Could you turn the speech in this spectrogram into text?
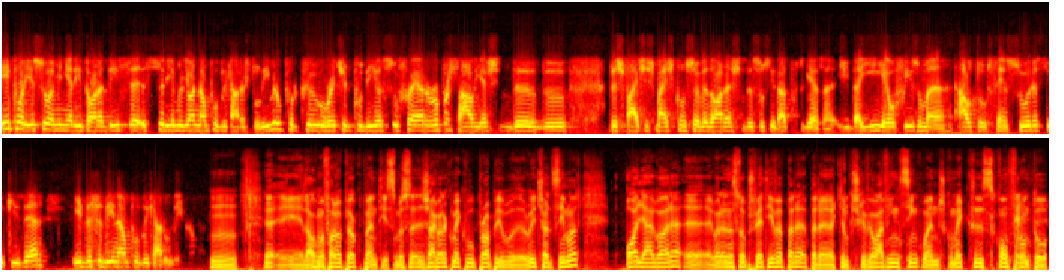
E por isso a minha editora disse seria melhor não publicar este livro porque o Richard podia sofrer represálias de, de, das faixas mais conservadoras da sociedade portuguesa. E daí eu fiz uma autocensura, se quiser, e decidi não publicar o livro. Hum, é, é de alguma forma preocupante isso, mas eh, já agora como é que o próprio eh, Richard Simler olha agora, eh, agora na sua perspectiva, para, para aquilo que escreveu há 25 anos? Como é que se confrontou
